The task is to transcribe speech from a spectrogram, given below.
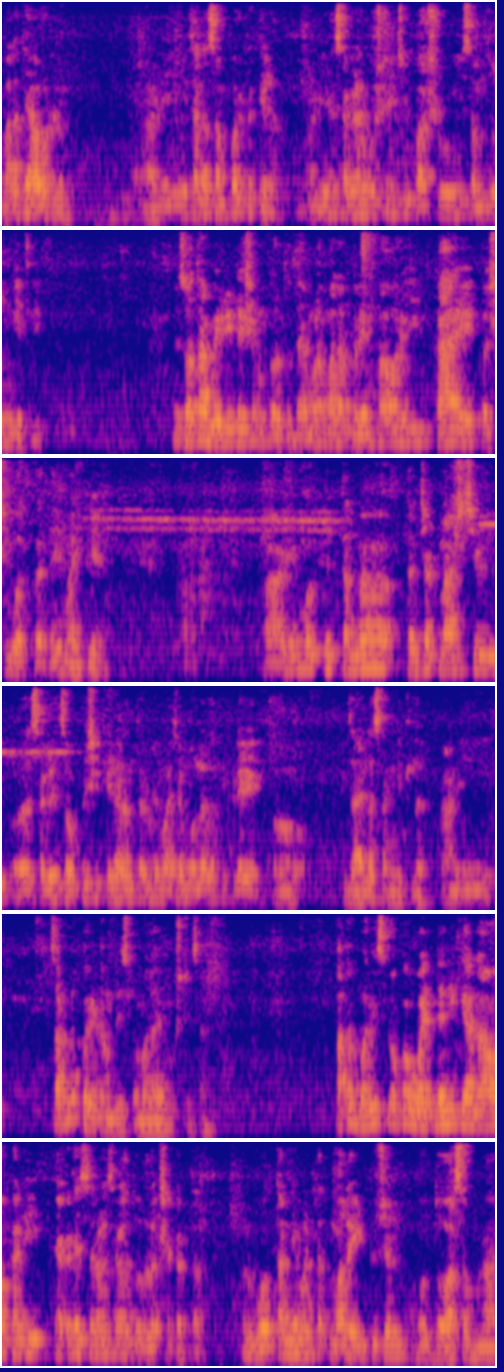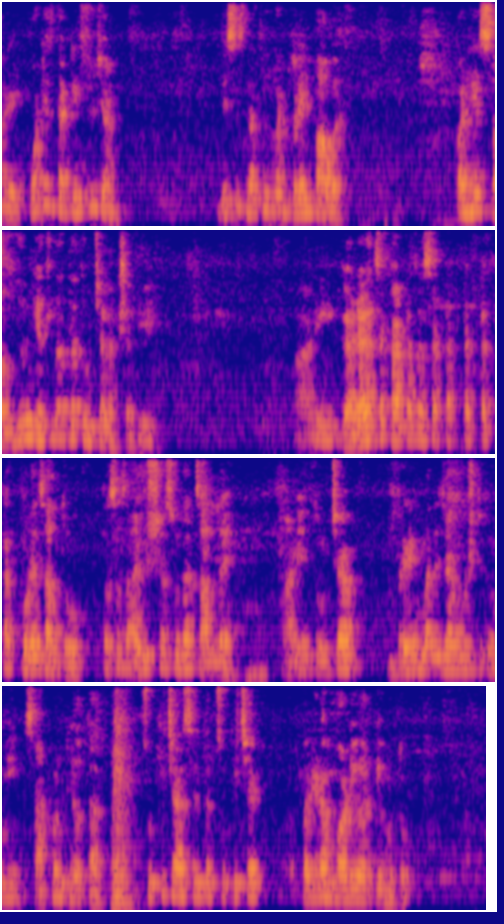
मला ते आवडलं आणि मी त्यांना संपर्क केला आणि या सगळ्या गोष्टींची पार्श्वभूमी समजून घेतली. मी स्वतः मेडिटेशन करतो त्यामुळे मला ब्रेन पॉवर ही काय आहे कशी वर्क करते ही माहिती आहे. आणि मग मी त्यांना त्यांच्या क्लासची सगळी चौकशी केल्यानंतर मी माझ्या मुलाला तिकडे जायला सांगितलं आणि चांगला परिणाम दिसला मला या गोष्टीचा. आता बरीच लोक वैज्ञानिक या नावाखाली याकडे सरळ सरळ दुर्लक्ष करतात. पण बोलताना म्हणतात मला इंट्युजन होतो असं होणार आहे. What is that intuition this is nothing but brain power पण हे समजून घेतलं तर तुमच्या लक्षात येईल. आणि घड्याळाचा काटा जसा टक टक टक टक पुढे चालतो तसंच आयुष्य सुद्धा चाललंय. आणि तुमच्या ब्रेनमध्ये ज्या गोष्टी तुम्ही साठवून ठेवतात चुकीच्या असेल तर चुकीचे परिणाम बॉडीवरती होतो.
